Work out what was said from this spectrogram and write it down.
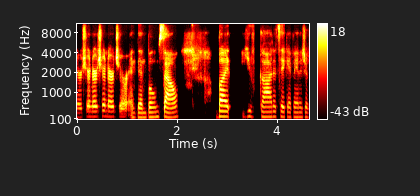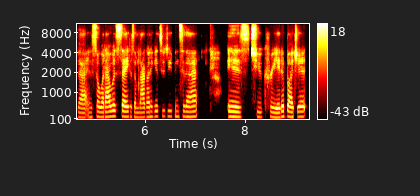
Nurture, nurture, nurture, and then boom, sell. But you've got to take advantage of that. And so, what I would say, because I'm not going to get too deep into that, is to create a budget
